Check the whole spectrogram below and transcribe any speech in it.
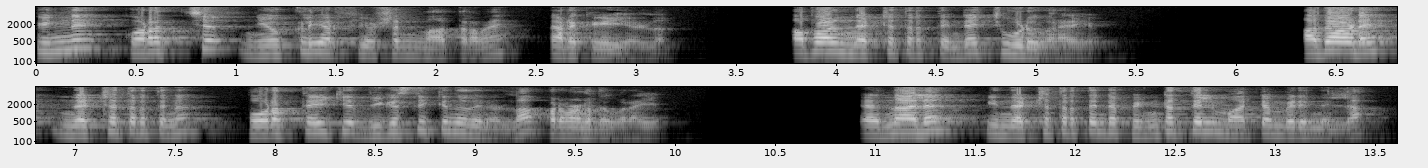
പിന്നെ കുറച്ച് ന്യൂക്ലിയർ ഫ്യൂഷൻ മാത്രമേ നടക്കുകയുള്ളൂ. അപ്പോൾ നക്ഷത്രത്തിന്റെ ചൂട് കുറയും. അതോടെ നക്ഷത്രത്തിന് പുറത്തേക്ക് വികസിക്കുന്നതിനുള്ള പ്രവണത കുറയും. എന്നാൽ ഈ നക്ഷത്രത്തിന്റെ പിണ്ഡത്തിൽ മാറ്റം വരുന്നില്ല.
